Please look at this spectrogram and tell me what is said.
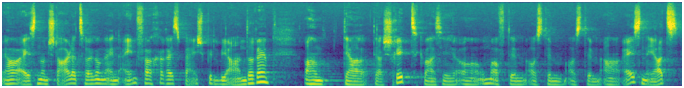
ja, Eisen- und Stahlerzeugung ein einfacheres Beispiel wie andere. Ähm, der, der Schritt quasi, äh, um auf dem, aus dem, aus dem äh, Eisenerz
